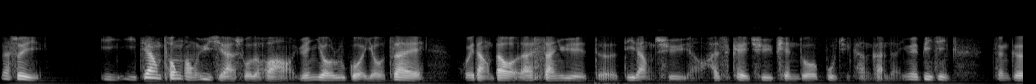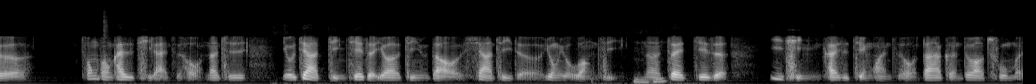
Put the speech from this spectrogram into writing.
那所以以以这样通膨预期来说的话，原油如果有在回档到在三月的低档区域啊，还是可以去偏多布局看看的。因为毕竟整个通膨开始起来之后，那其实油价紧接着又要进入到夏季的用油旺季，那再接着疫情开始减缓之后，大家可能都要出门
